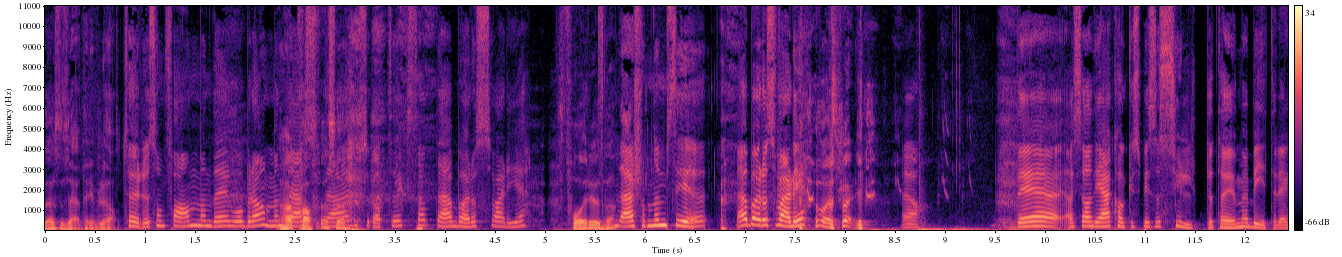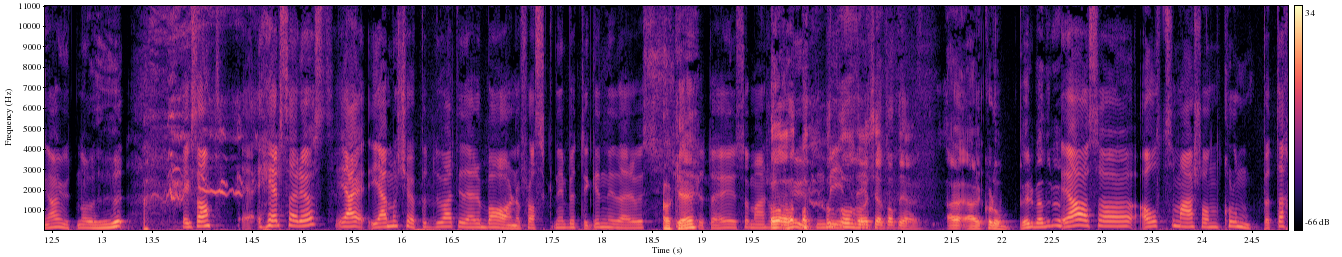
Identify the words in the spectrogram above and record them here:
det syns jeg er trivelig. da. tørre som faen, men det går bra. Men det er, kaffe, det så- er lussekatter, ikke sant. Det er bare å svelge. Får unna. Det er som de sier, det er bare å svelge. Bare svelge. Ja. Det, altså, jeg kan ikke spise syltetøy med biter engang uten å Ikke sant? Helt seriøst. Jeg, jeg må kjøpe du vet, de der barneflaskene i butikken. De der syltetøy syltetøy som er sånn uten uten og, og og, biter. jeg at jeg er, er det klumper, mener du? Ja, altså alt som er sånn klumpete.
